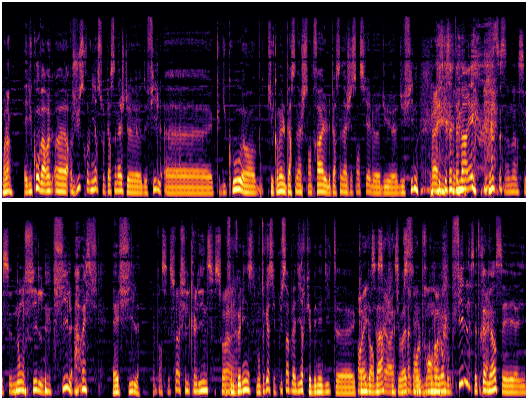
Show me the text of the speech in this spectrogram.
voilà. Et du coup, on va re- juste revenir sur le personnage de, de Phil, que du coup, qui est quand même le personnage central, le personnage essentiel du, du film. Qu'est-ce que ça te fait marrer non, non, c'est ce non-Phil. Phil Ah ouais, eh, Phil. fait penser soit à Phil Collins, soit. Phil Collins. Mais en tout cas, c'est plus simple à dire que Benedict euh, Ouais, Cumberbatch. c'est- ça qu'on le prend. long. Donc Phil, c'est très Ouais. bien. C'est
